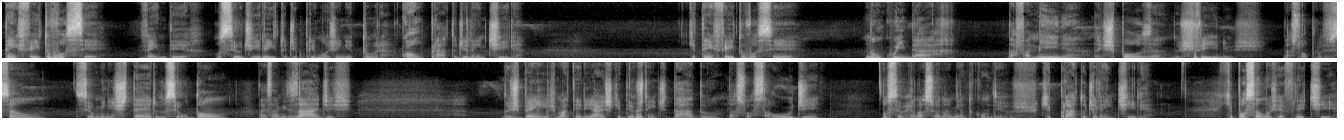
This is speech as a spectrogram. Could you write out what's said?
tem feito você vender o seu direito de primogenitura? Qual prato de lentilha que tem feito você não cuidar da família, da esposa, dos filhos, da sua profissão, do seu ministério, do seu dom, das amizades, dos bens materiais que Deus tem te dado, da sua saúde? Do seu relacionamento com Deus. Que prato de lentilha. Que possamos refletir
